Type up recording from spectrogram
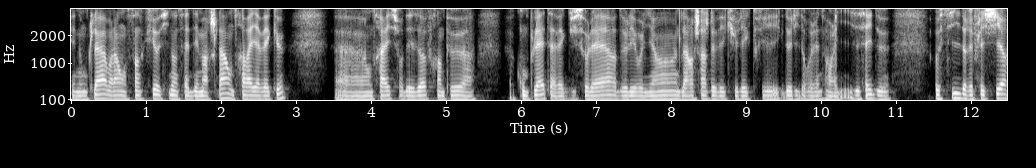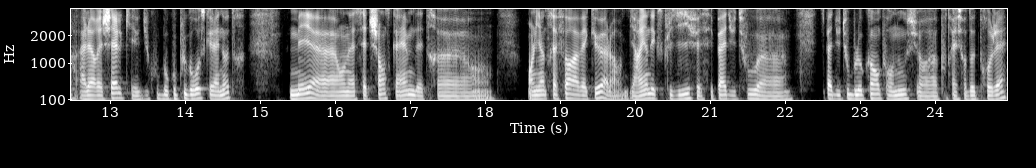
Et donc là, voilà, on s'inscrit aussi dans cette démarche-là. On travaille avec eux. Euh, on travaille sur des offres un peu complètes avec du solaire, de l'éolien, de la recharge de véhicules électriques, de l'hydrogène. ils essayent aussi de réfléchir à leur échelle, qui est du coup beaucoup plus grosse que la nôtre. Mais on a cette chance quand même d'être en lien très fort avec eux. Alors, il n'y a rien d'exclusif et c'est pas du tout, euh, c'est pas du tout bloquant pour nous sur, euh, pour travailler sur d'autres projets.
